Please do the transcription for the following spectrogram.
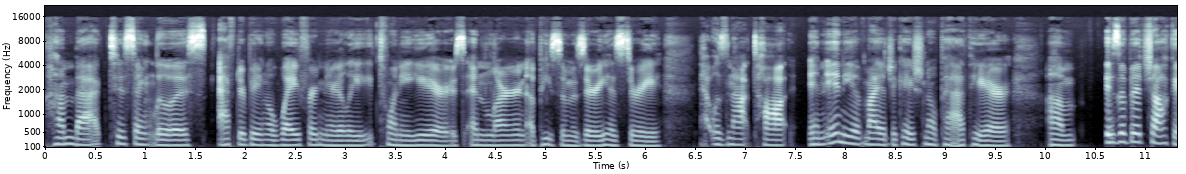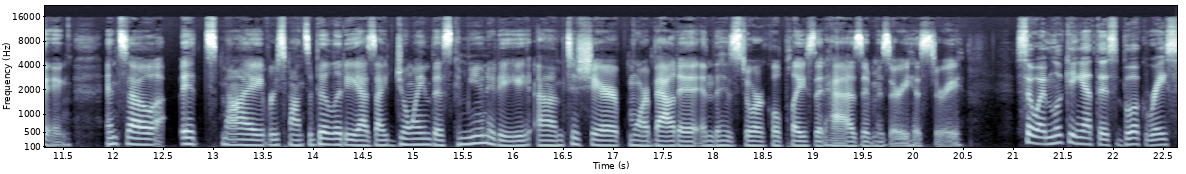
come back to St. Louis after being away for nearly 20 years and learn a piece of Missouri history that was not taught in any of my educational path here um, is a bit shocking. And so it's my responsibility as I join this community um, to share more about it and the historical place it has in Missouri history. So I'm looking at this book, Race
